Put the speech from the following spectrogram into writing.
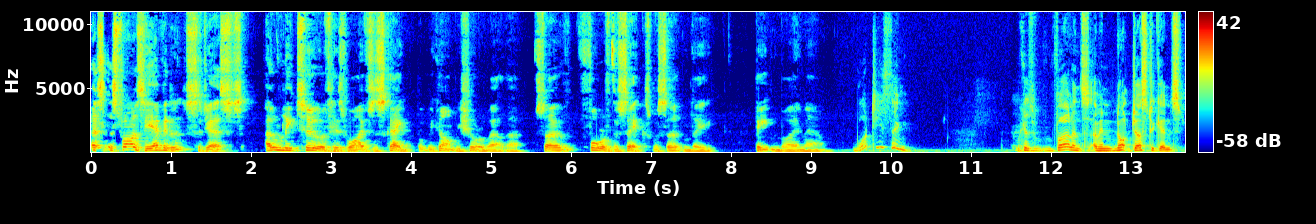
As, as far as the evidence suggests, only two of his wives escaped, but we can't be sure about that. So four of the six were certainly beaten by him out. What do you think? Because violence, I mean, not just against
